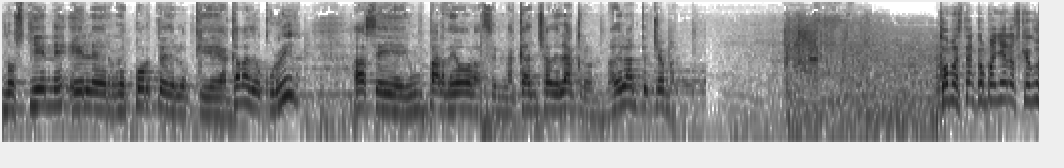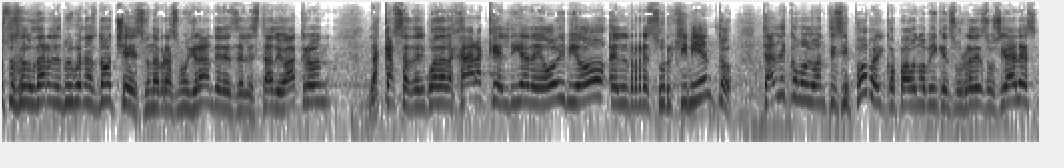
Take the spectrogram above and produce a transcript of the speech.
nos tiene el eh, reporte de lo que acaba de ocurrir hace un par de horas en la cancha del Akron. Adelante, Chema. ¿Cómo están compañeros? Qué gusto saludarles, muy buenas noches. Un abrazo muy grande desde el Estadio Akron, la casa del Guadalajara, que el día de hoy vio el resurgimiento, tal y como lo anticipó Belko Paunovic en sus redes sociales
